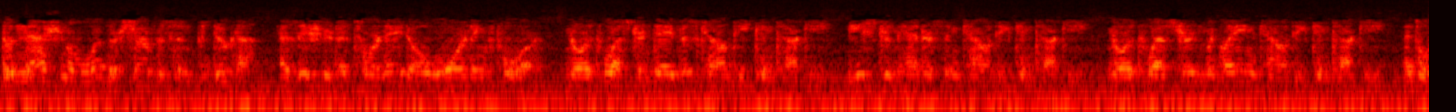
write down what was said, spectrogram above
The National Weather Service in Paducah has issued a tornado warning for northwestern Daviess County, Kentucky, eastern Henderson County, Kentucky, northwestern McLean County, Kentucky, until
